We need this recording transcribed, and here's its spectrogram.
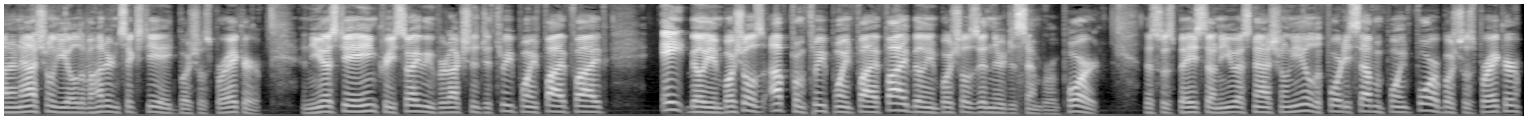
on a national yield of 168 bushels per acre. And the USDA increased soybean production to 3.55 8 billion bushels, up from 3.55 billion bushels in their December report. This was based on a U.S. national yield of 47.4 bushels per acre,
